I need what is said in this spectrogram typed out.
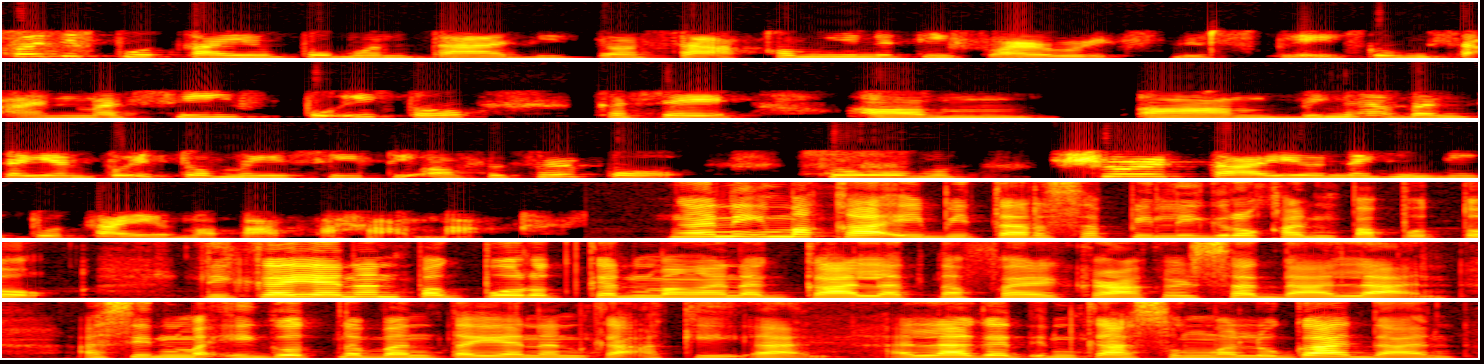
pwede po tayong pumunta dito sa community fireworks display kung saan mas safe po ito kasi um, um, binabantayan po ito, may safety officer po. So, sure tayo na hindi po tayo mapapahamak. Ngani makaibitar sa piligro kan paputok, likayanan pagpurot kan mga nagkalat na firecracker sa dalan, asin maigot na bantayanan kaakian. Alagad in kasong malugadan,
